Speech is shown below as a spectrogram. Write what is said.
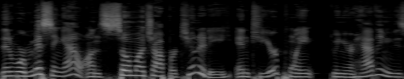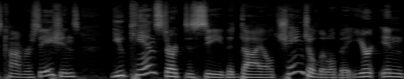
then we're missing out on so much opportunity. And to your point, when you're having these conversations, you can start to see the dial change a little bit. You're in.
